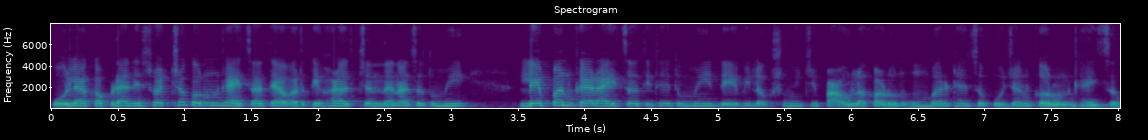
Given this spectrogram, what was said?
ओल्या कपड्याने स्वच्छ करून घ्यायचा त्यावरती हळद चंदनाचं तुम्ही लेपन करायचं तिथे तुम्ही देवी लक्ष्मीची पावलं काढून उंबरठ्याचं पूजन करून घ्यायचं.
